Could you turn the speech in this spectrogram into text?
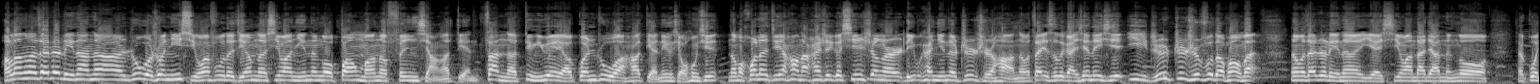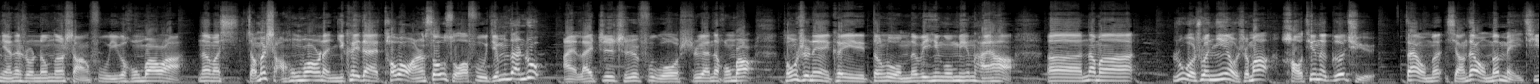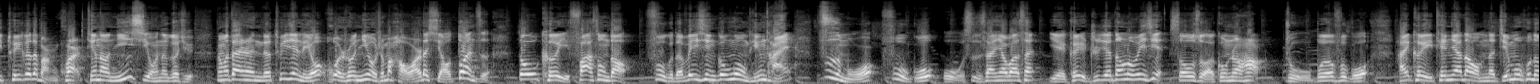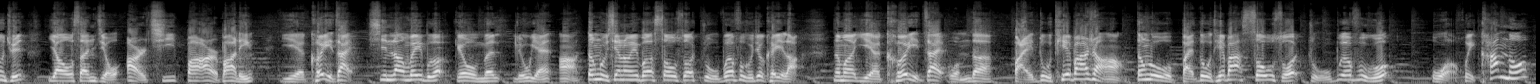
好了，那么在这里呢，那如果说你喜欢复古的节目呢，希望您能够帮忙的分享啊、点赞呢、订阅呀、关注啊，还有点那个小红心。那么欢乐集结号呢，还是一个新生儿，离不开您的支持哈。那么再一次的感谢那些一直支持复的朋友们。那么在这里呢，也希望大家能够在过年的时候能不能赏复一个红包啊？那么怎么赏红包呢？你可以在淘宝网上搜索“复古节目赞助”，哎，来支持复古十元的红包。同时呢，也可以登录我们的微信公众平台哈。呃，那么如果说您有什么好听的歌曲，在我们想在我们每期推歌的板块听到你喜欢的歌曲，那么带上你的推荐理由，或者说你有什么好玩的小段子，都可以发送到复古的微信公共平台，字母复古五四三幺八三，也可以直接登录微信搜索公众号主播复古，还可以添加到我们的节目互动群幺三九二七八二八零。也可以在新浪微博给我们留言啊，登录新浪微博搜索主播复古就可以了。那么也可以在我们的百度贴吧上啊，登录百度贴吧搜索主播复古，我会看哦。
